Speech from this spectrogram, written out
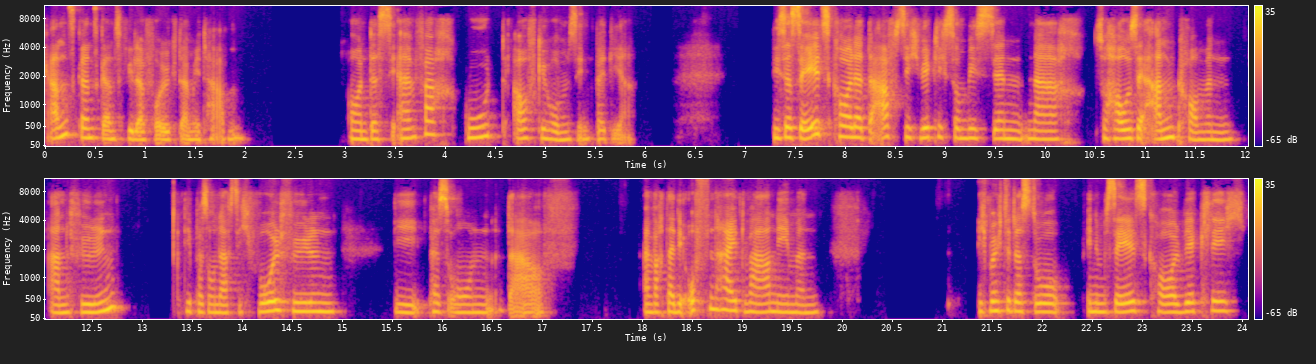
ganz, ganz, ganz viel Erfolg damit haben. Und dass sie einfach gut aufgehoben sind bei dir. Dieser Sales Caller darf sich wirklich so ein bisschen nach zu Hause ankommen anfühlen. Die Person darf sich wohlfühlen. Die Person darf einfach deine Offenheit wahrnehmen. Ich möchte, dass du in dem Sales Call wirklich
